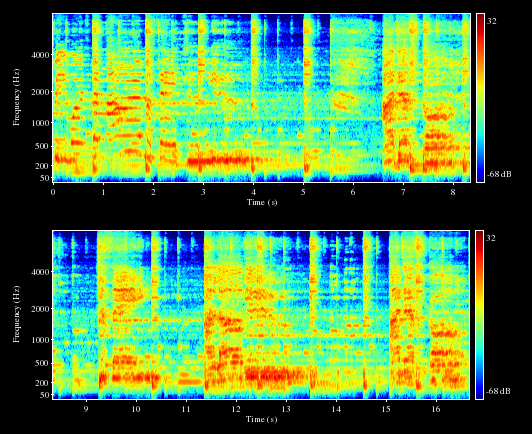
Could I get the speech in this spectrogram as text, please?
three words that I must say to you. I just I love you. I just called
